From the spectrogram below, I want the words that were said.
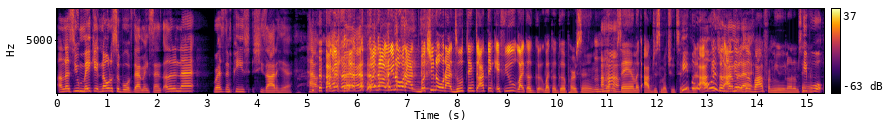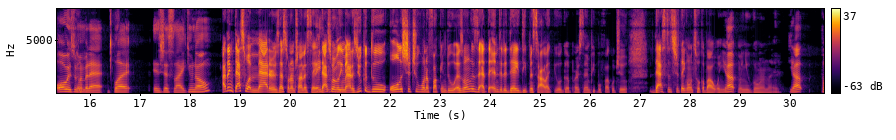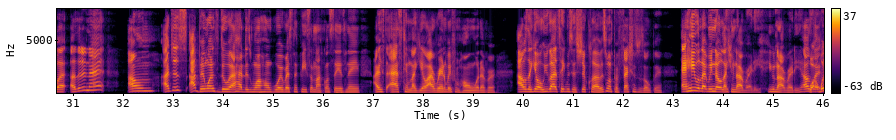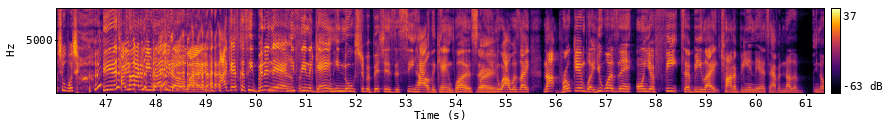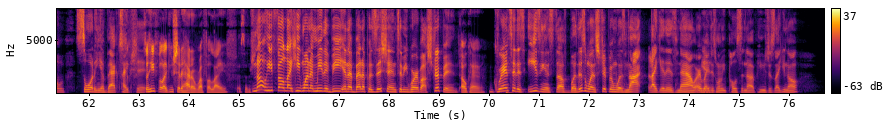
unless you make it noticeable. If that makes sense. Other than that, rest in peace. She's out of here. How? but no, you know what I but you know what I do think though? I think if you like a good like a good person, you know Uh-huh. I'm saying? Like I've just met you today. People but I always get the, I get a remember good that. vibe from you, you know what I'm saying? People will always remember that, but it's just like you know. I think that's what matters. That's what I'm trying to say. That's what really matters. You could do all the shit you want to fucking do. As long as at the end of the day, deep inside, like you're a good person, people fuck with you. That's the shit they gonna talk about when you Yep. when you go online. Yep. But other than that, um, I just I've been wanting to do it. I had this one homeboy, rest in peace. I'm not gonna say his name. I used to ask him like, "Yo, I ran away from home, whatever." I was like, "Yo, you gotta take me to the strip club." This when Perfections was open, and he would let me know like, "You're not ready. You're not ready." I was What, like, what you what you how you gotta be ready though? Like I guess because he been in there, he seen the game. He knew stripper bitches to see how the game was. So he knew I was like not broken, but you wasn't on your feet to be like trying to be in there to have another, you know, sword in your back type shit. so he felt like you should have had a rougher life or some shit. no, he felt like he wanted me to be in a better position to be worried about stripping. Okay. Granted, it's easy and stuff, but this one stripping was not like it is now. Everybody Yeah. just want to be posting up. He was just like, you know,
